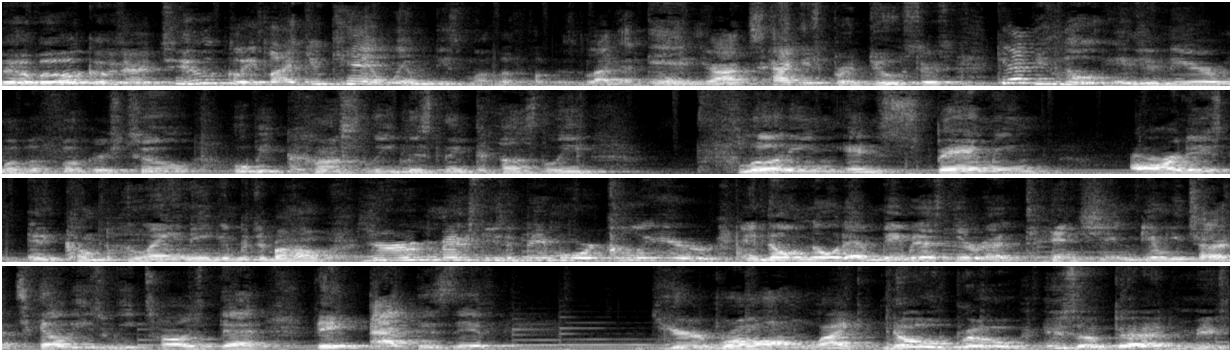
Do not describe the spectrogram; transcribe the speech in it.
the vocals are too clear. Like you can't win with these motherfuckers. Like again, y'all attack producers. Get these little engineer motherfuckers too, who be constantly listening, constantly flooding and spamming artists and complaining and bitching about how your mix needs to be more clear and don't know that maybe that's their attention. Give me try to tell these retards that they act as if you're wrong. Like, no, bro, it's a bad mix.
